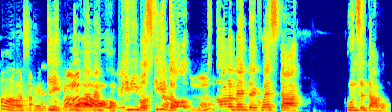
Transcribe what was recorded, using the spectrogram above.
Oh, es Y ridículo. Oh. un mini mosquito solamente cuesta un centavo.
